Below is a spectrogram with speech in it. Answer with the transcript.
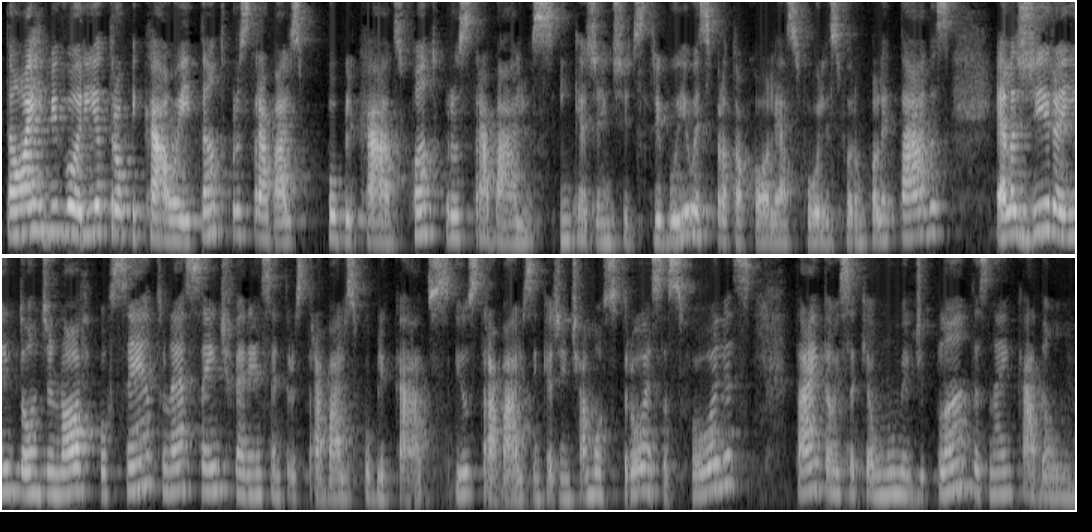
Então, a herbivoria tropical aí, tanto para os trabalhos publicados, quanto para os trabalhos em que a gente distribuiu esse protocolo e as folhas foram coletadas, ela gira aí em torno de 9%, né, sem diferença entre os trabalhos publicados e os trabalhos em que a gente amostrou essas folhas, tá? Então isso aqui é o número de plantas, né, em cada um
